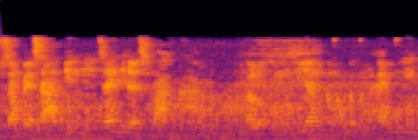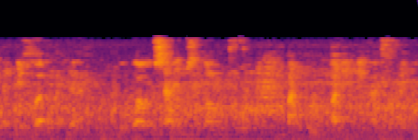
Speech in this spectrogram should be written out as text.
sampai saat ini saya tidak sepakat. Kalau kemudian teman-teman HMI terjebak pada buku Abu Salim Sitompul 44 indikator itu.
